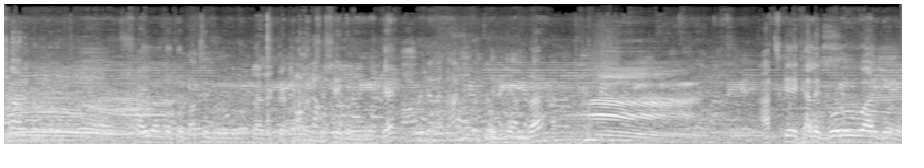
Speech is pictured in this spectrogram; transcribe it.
সারগুলো জাতের বাছুর গরুগুলো প্রায় করা হচ্ছে সেই গরুগুলোকে দেখি আমরা। আজকে এখানে গরু আর গরু।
